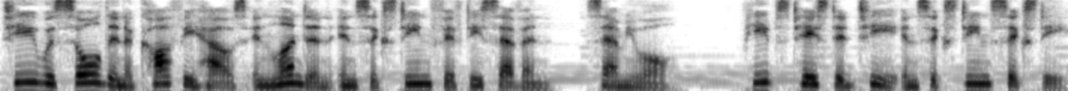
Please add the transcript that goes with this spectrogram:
Tea was sold in a coffee house in London in 1657. Samuel Pepys tasted tea in 1660,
